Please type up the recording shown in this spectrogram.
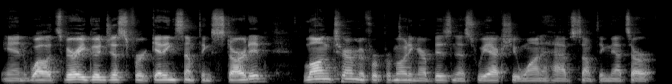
And while it's very good just for getting something started, long term if we're promoting our business, we actually want to have something that's our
